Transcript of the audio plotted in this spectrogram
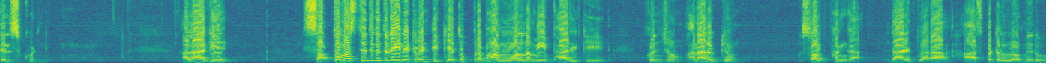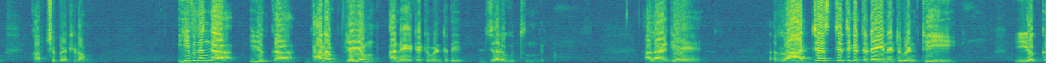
తెలుసుకోండి. అలాగే సప్తమ స్థితిగతుడైనటువంటి కేతు ప్రభావం వలన మీ భార్యకి కొంచెం అనారోగ్యం స్వల్పంగా దాని ద్వారా హాస్పిటల్లో మీరు ఖర్చు పెట్టడం ఈ విధంగా ఈ యొక్క ధన వ్యయం అనేటటువంటిది జరుగుతుంది. అలాగే రాజ్యస్థితిగతుడైనటువంటి ఈ యొక్క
